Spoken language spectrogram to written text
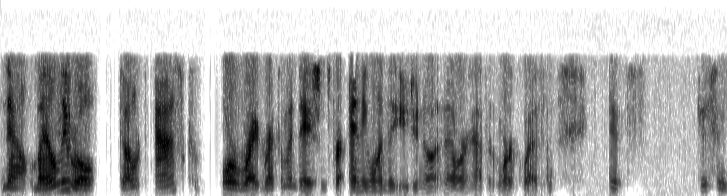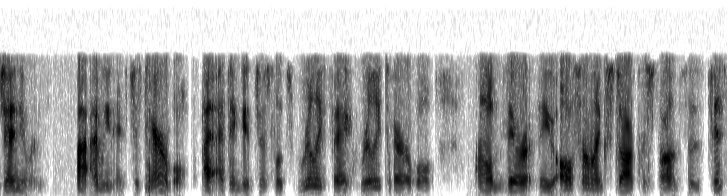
now my only rule don't ask or write recommendations for anyone that you do not know or haven't worked with. It's disingenuous I, I mean, it's just terrible. I, I think it just looks really fake, really terrible. Um, they're they all sound like stock responses. Just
